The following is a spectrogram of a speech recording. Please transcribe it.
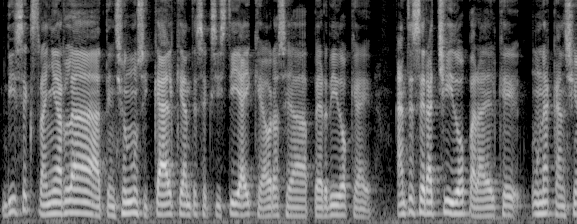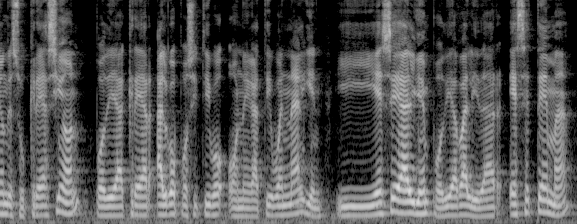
Dice extrañar la atención musical que antes existía y que ahora se ha perdido, que antes era chido para él que una canción de su creación podía crear algo positivo o negativo en alguien y ese alguien podía validar ese tema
